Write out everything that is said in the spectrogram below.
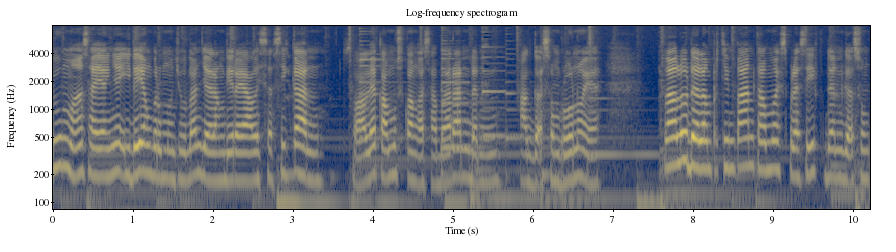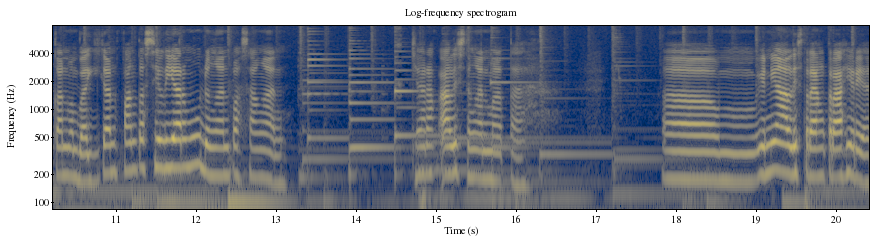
Cuma sayangnya ide yang bermunculan jarang direalisasikan. Soalnya kamu suka gak sabaran dan agak sembrono ya. Lalu dalam percintaan kamu ekspresif dan gak sungkan membagikan fantasi liarmu dengan pasangan jarak alis dengan mata um, ini alis yang terakhir ya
